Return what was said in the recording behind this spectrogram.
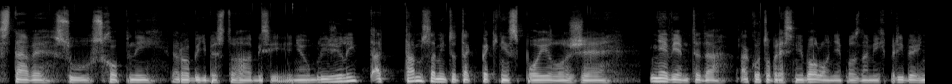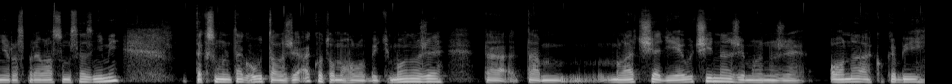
stave sú schopní robiť bez toho, aby si neublížili. A tam sa mi to tak pekne spojilo, že neviem teda, ako to presne bolo, nepoznám ich príbeh, nerozprával som sa s nimi, tak som len tak hútal, že ako to mohlo byť. Možno, že tá, tá mladšia dievčina, že možno, že ona ako keby e,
